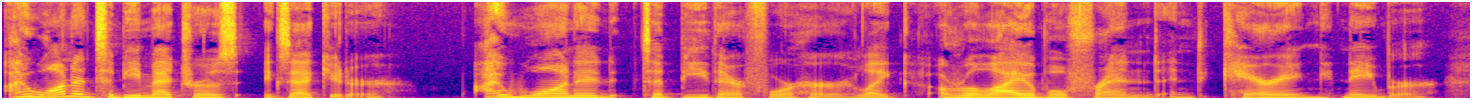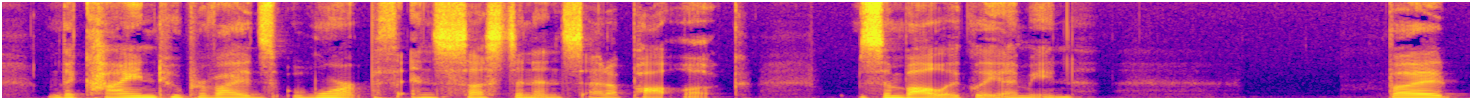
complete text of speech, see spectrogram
I wanted to be Metro's executor. I wanted to be there for her, like a reliable friend and caring neighbor, the kind who provides warmth and sustenance at a potluck. Symbolically, I mean. But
